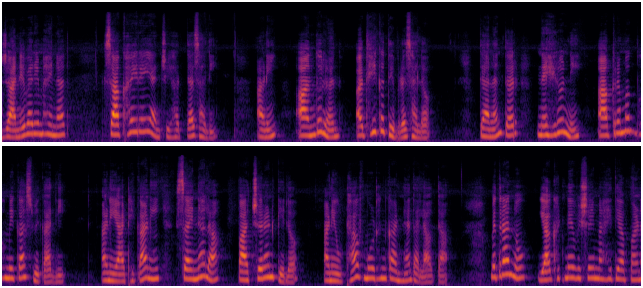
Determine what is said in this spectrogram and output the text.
जानेवारी महिन्यात साखैरे यांची हत्या झाली आणि आंदोलन अधिक तीव्र झालं. त्यानंतर नेहरूंनी आक्रमक भूमिका स्वीकारली आणि या ठिकाणी सैन्याला पाचरण केलं आणि उठाव मोडून काढण्यात आला होता. मित्रांनो या घटनेविषयी माहिती आपण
